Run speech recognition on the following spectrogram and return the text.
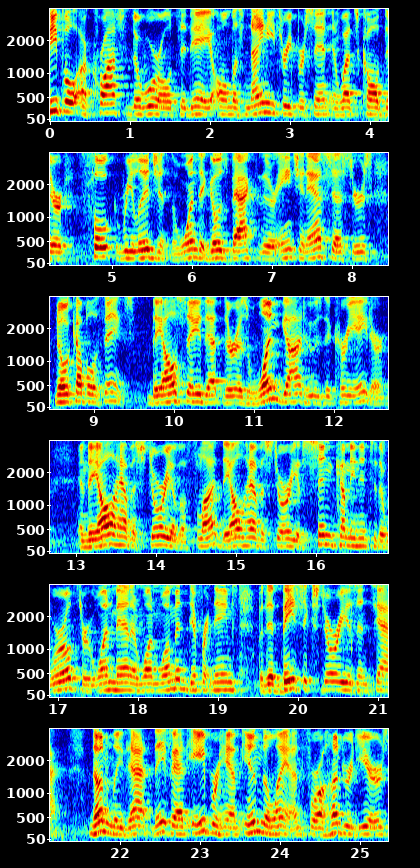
people across the world today, almost 93% in what's called their folk religion, the one that goes back to their ancient ancestors, know a couple of things. They all say that there is one God who is the creator, And they all have a story of a flood. They all have a story of sin coming into the world through one man and one woman, different names, but the basic story is intact. Not only that, they've had Abraham in the land for a hundred years,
